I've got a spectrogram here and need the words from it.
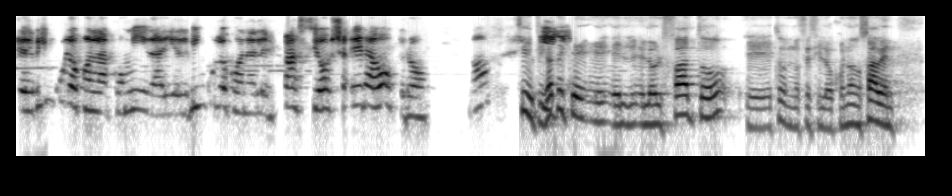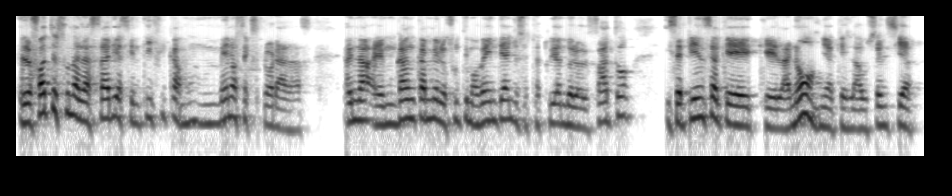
que el vínculo con la comida y el vínculo con el espacio ya era otro. ¿no? Sí, fíjate que eh, el, olfato, eh, esto no sé si lo conocen, saben, el olfato es una de las áreas científicas menos exploradas. Hay, un gran cambio en los últimos 20 años, se está estudiando el olfato y se piensa que, la anosmia, que es la ausencia,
